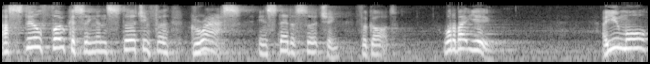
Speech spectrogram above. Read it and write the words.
are still focusing and searching for grass instead of searching for God. What about you? Are you more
